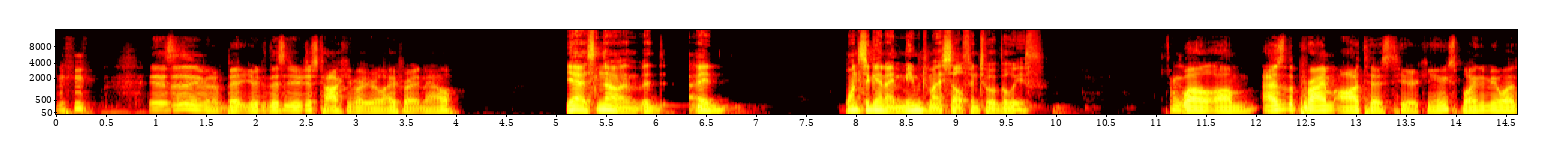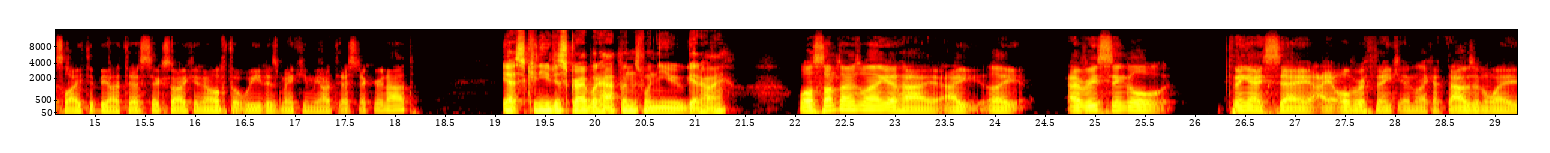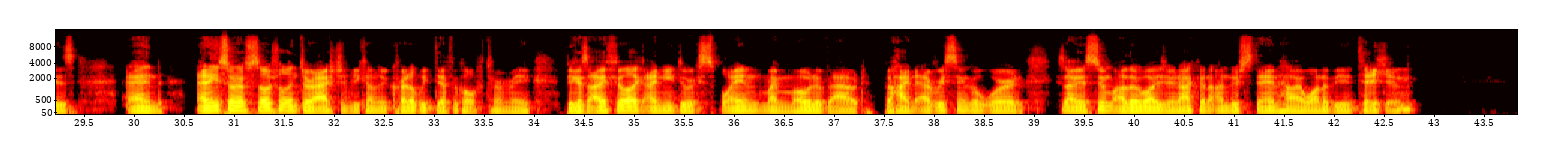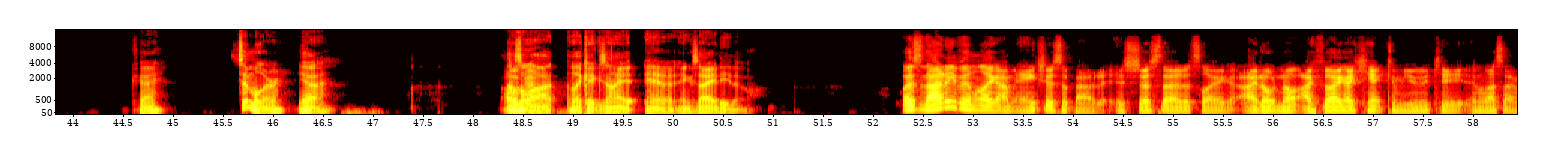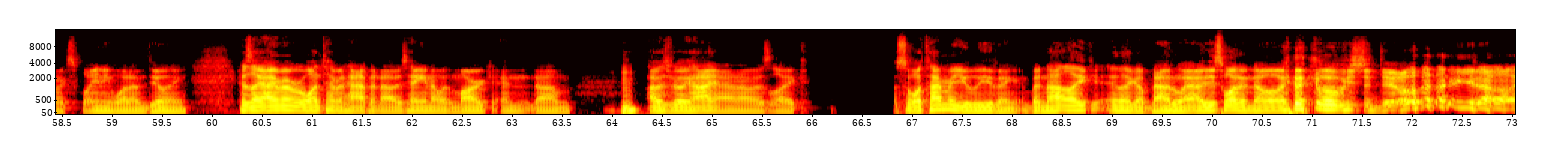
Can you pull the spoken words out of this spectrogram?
this isn't even a bit. You're this. You're just talking about your life right now. Yes, no, I once again I memed myself into a belief. Well, um, as the prime autist here, can you explain to me what it's like to be autistic so I can know if the weed is making me autistic or not? Yes, can you describe what happens when you get high? Well, sometimes when I get high, I like every single thing I say, I overthink in like a thousand ways, and any sort of social interaction becomes incredibly difficult for me because I feel like I need to explain my motive out behind every single word because I assume otherwise you're not going to understand how I want to be taken. Okay, similar, yeah. That's Okay. a lot like anxiety. Uh, anxiety though. It's not even like I'm anxious about it. It's just that it's like I don't know. I feel like I can't communicate unless I'm explaining what I'm doing. Because like I remember one time it happened. I was hanging out with Mark and um, Mhm. I was really high and I was like, "So what time are you leaving?" But not like in like a bad way. I just want to know like what we should do. you know,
